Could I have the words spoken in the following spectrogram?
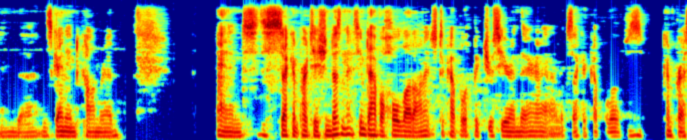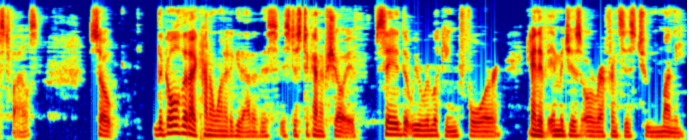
and uh, this guy named Comrade. And the second partition doesn't seem to have a whole lot on it, just a couple of pictures here and there. Uh, looks like a couple of compressed files. So the goal that I kind of wanted to get out of this is just to kind of show if, say that we were looking for kind of images or references to money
